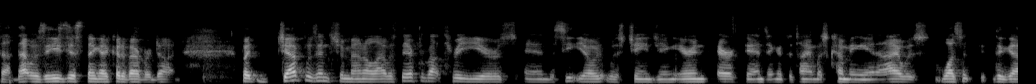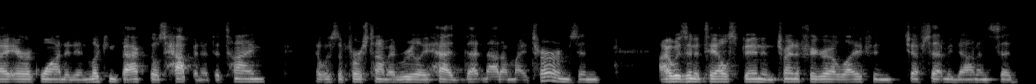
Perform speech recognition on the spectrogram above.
uh, that was the easiest thing I could have ever done. But Jeff was instrumental. I was there for about three years, and the CEO was changing. Aaron Eric Danziger at the time was coming in, and I was wasn't the guy Eric wanted. And looking back, those happened at the time. It was the first time I'd really had that not on my terms, and I was in a tailspin and trying to figure out life. And Jeff sat me down and said,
